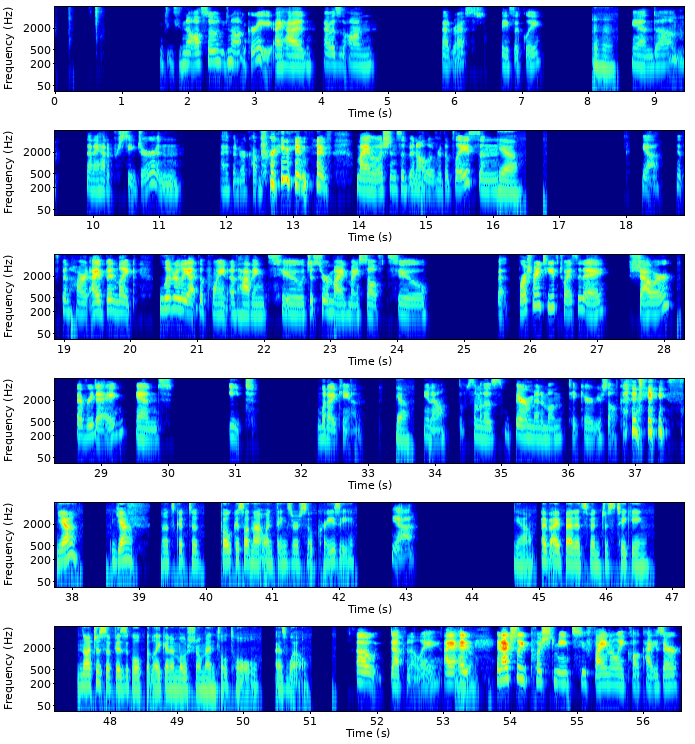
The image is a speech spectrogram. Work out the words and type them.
also not great. I had I was on bed rest basically hmm and um then I had a procedure and I've been recovering and I've my emotions have been all over the place and Yeah. Yeah, it's been hard. I've been like literally at the point of having to just remind myself to brush my teeth twice a day, shower every day, and eat what I can. Yeah. You know, some of those bare minimum take care of yourself kind of days. Yeah. Yeah. No, it's good to focus on that when things are so crazy. Yeah. Yeah. I, I bet it's been just taking not just a physical, but like an emotional, mental toll as well. Oh, definitely. I. I it actually pushed me to finally call Kaiser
